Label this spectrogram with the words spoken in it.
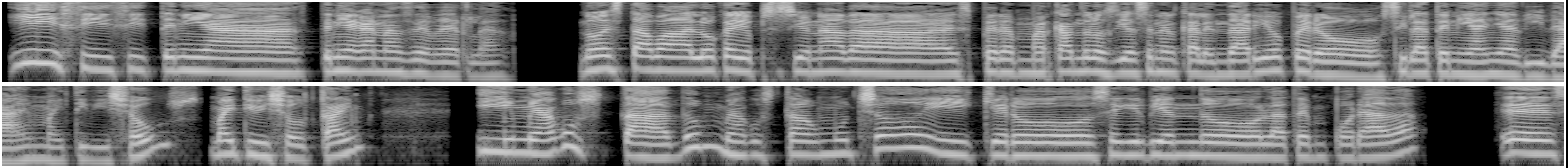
Y sí, sí, tenía, tenía ganas de verla. No estaba loca y obsesionada marcando los días en el calendario, pero sí la tenía añadida en My TV Shows, My TV Showtime. Y me ha gustado, me ha gustado mucho y quiero seguir viendo la temporada. Es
